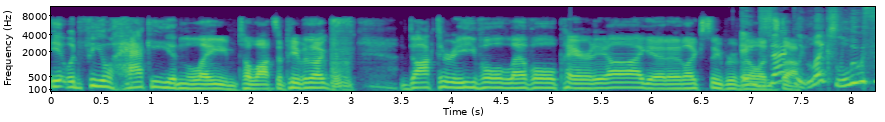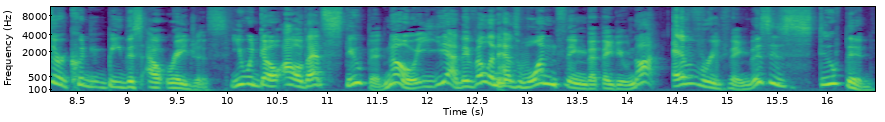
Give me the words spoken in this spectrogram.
it would feel hacky and lame to lots of people. They're like, Doctor Evil level parody. Oh, I get it, like super villain exactly. stuff. Lex Luthor couldn't be this outrageous. You would go, oh, that's stupid. No, yeah, the villain has one thing that they do, not everything. This is stupid.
